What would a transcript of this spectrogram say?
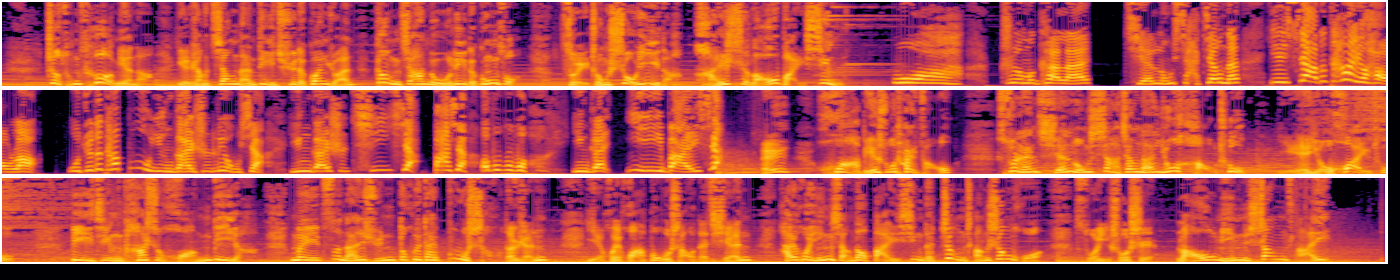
这从侧面呢，也让江南地区的官员更加努力的工作，最终受益的还是老百姓。哇，这么看来。乾隆下江南也下的太好了，我觉得他不应该是六下，应该是七下八下。哦不不不，应该一百下。哎，话别说太早。虽然乾隆下江南有好处，也有坏处，毕竟他是皇帝呀。每次南巡都会带不少的人，也会花不少的钱，还会影响到百姓的正常生活，所以说是劳民伤财。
